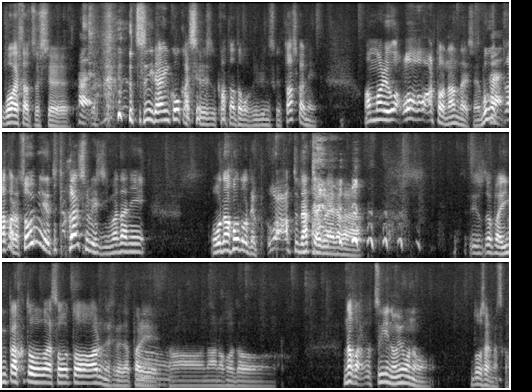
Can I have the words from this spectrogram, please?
ご挨拶して、はい。普通に LINE 交換してる方とかもいるんですけど、確かに、あんまり、うわおーとはなんないですね。僕、はいだからそういう意味で言うと、高橋名人、いまだに横断歩道で、うわーってなっちゃうぐらいだから、やっぱりインパクトが相当あるんですけど、やっぱり、ああうんー、なるほど。なんか、次飲み物、どうされますか？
